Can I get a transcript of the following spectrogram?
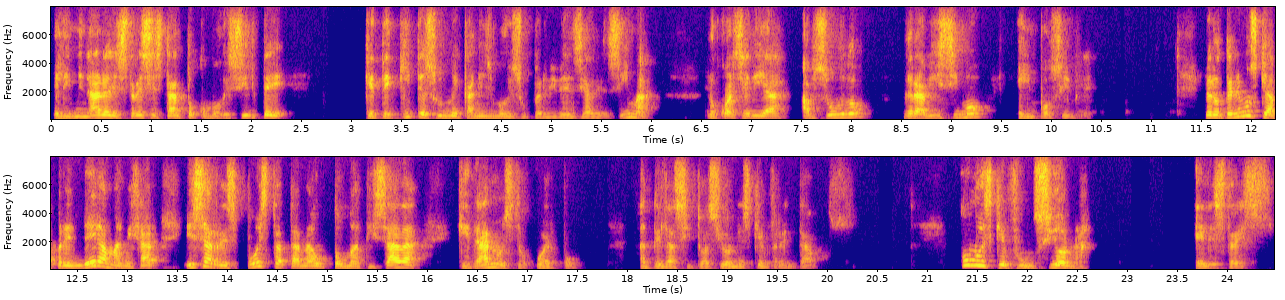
Eliminar el estrés es tanto como decirte que te quites un mecanismo de supervivencia de encima, lo cual sería absurdo, gravísimo e imposible. Pero tenemos que aprender a manejar esa respuesta tan automatizada que da nuestro cuerpo ante las situaciones que enfrentamos. ¿Cómo es que funciona el estrés?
